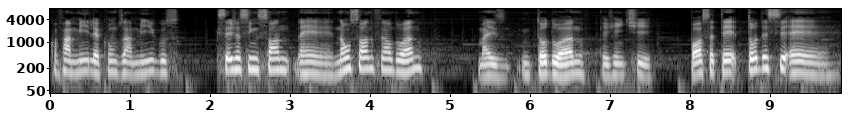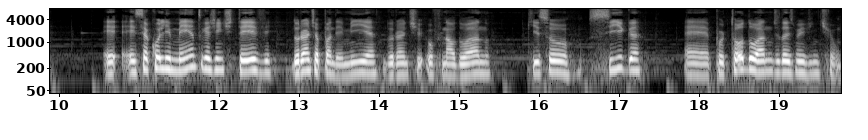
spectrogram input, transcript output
com a família, com os amigos. Que seja assim, só, é, não só no final do ano, mas em todo ano, que a gente possa ter todo esse, é, esse acolhimento que a gente teve durante a pandemia, durante o final do ano, que isso siga é, por todo o ano de 2021.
